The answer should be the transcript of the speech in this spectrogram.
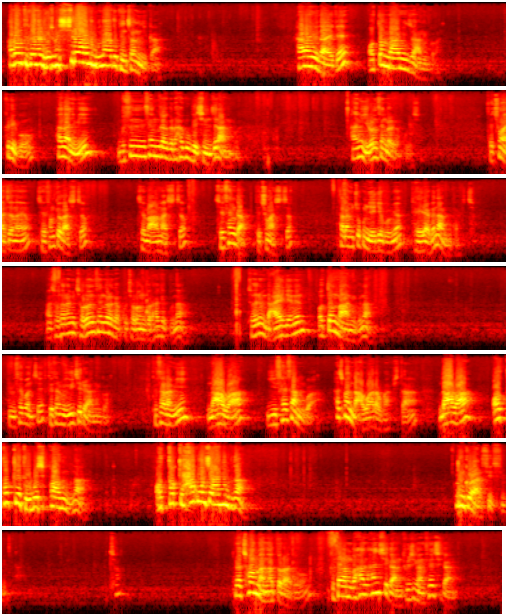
하다못해 나를 요즘에 싫어하는구나도 괜찮으니까. 하나님이 나에게 어떤 마음인지 아는 것. 그리고 하나님이 무슨 생각을 하고 계시는지를 아는 것. 하나님이 이런 생각을 갖고 계셔. 대충 알잖아요? 제 성격 아시죠? 제 마음 아시죠? 제 생각 대충 아시죠? 사람이 조금 얘기해보면 대략은 압니다. 그쵸? 아, 저 사람이 저런 생각을 갖고 저런 걸 하겠구나. 저 사람이 나에게는 어떤 마음이구나. 그리고 세 번째, 그 사람의 의지를 아는 것. 그 사람이 나와 이 세상과, 하지만 나와라고 합시다. 나와 어떻게 되고 싶어 하는구나. 어떻게 하고자 하는구나. 우리는 그걸 알 수 있습니다. 그렇죠? 그러니까 처음 만났더라도 그 사람과 한 1시간, 2시간, 3시간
